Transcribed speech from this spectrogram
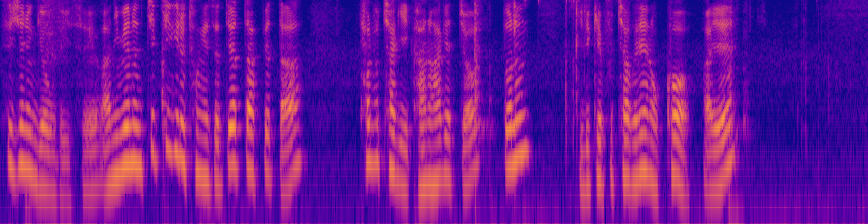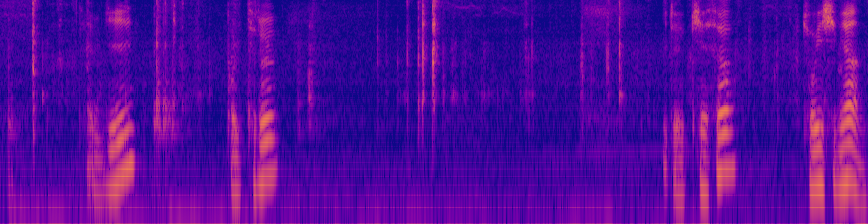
쓰시는 경우도 있어요. 아니면은 찍찍이를 통해서 띄었다 뺐다 탈부착이 가능하겠죠. 또는 이렇게 부착을 해 놓고 아예 자, 여기 볼트를 이렇게 해서 조이시면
